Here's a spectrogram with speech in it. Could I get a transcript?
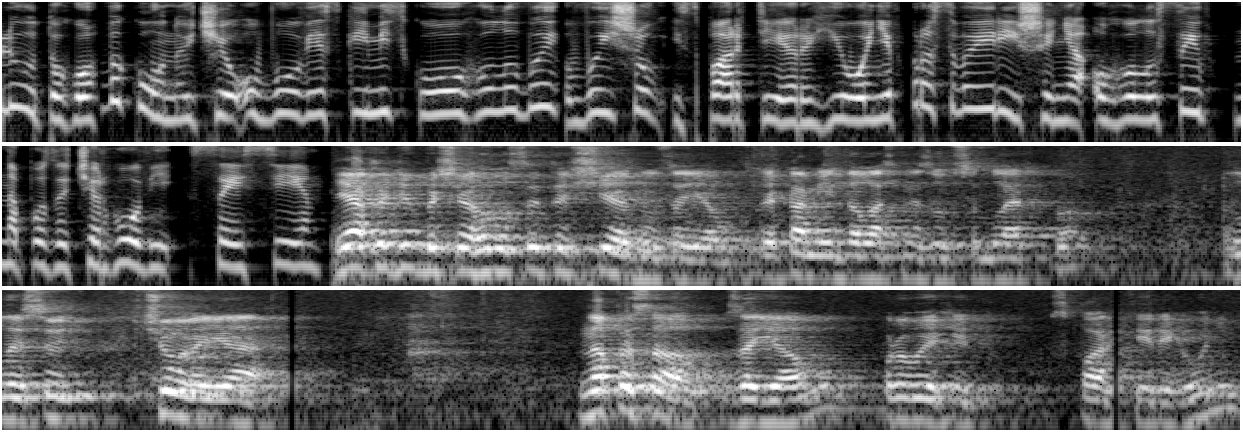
лютого, виконуючи обов'язки міського голови, вийшов із партії регіонів. Про своє рішення оголосив на позачерговій сесії. Я хотів би ще оголосити ще одну заяву, яка мені далась не зовсім легко. Але сьогодні- вчора я написав заяву про вихід з партії регіонів.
